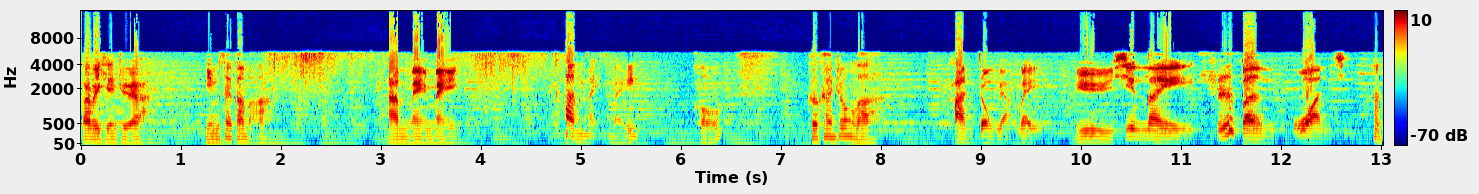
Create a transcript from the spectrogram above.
二位贤侄，你们在干嘛？看美眉，看美眉，哦，可看中了？看中两位，于心内十分欢喜。哼，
